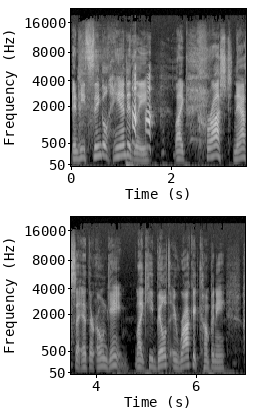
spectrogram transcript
and he single handedly like crushed NASA at their own game. Like he built a rocket company.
